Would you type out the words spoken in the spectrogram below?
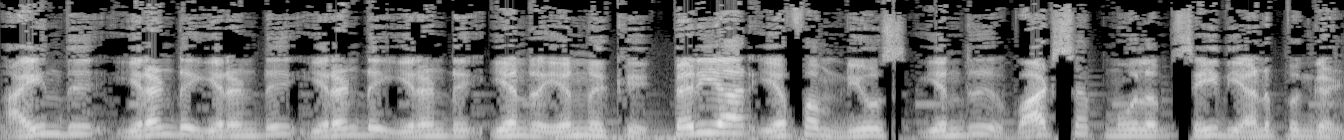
ஐந்து இரண்டு இரண்டு இரண்டு இரண்டு என்ற எண்ணுக்கு பெரியார் எஃப் நியூஸ் என்று வாட்ஸ்அப் மூலம் செய்தி அனுப்புங்கள்.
